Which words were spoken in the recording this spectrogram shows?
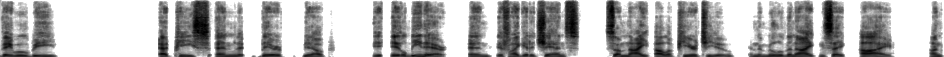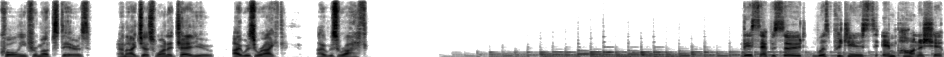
they will be at peace and they're, you know, it, it'll be there. And if I get a chance, some night I'll appear to you in the middle of the night and say, Hi, I'm calling from upstairs. And I just want to tell you, I was right. I was right. This episode was produced in partnership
